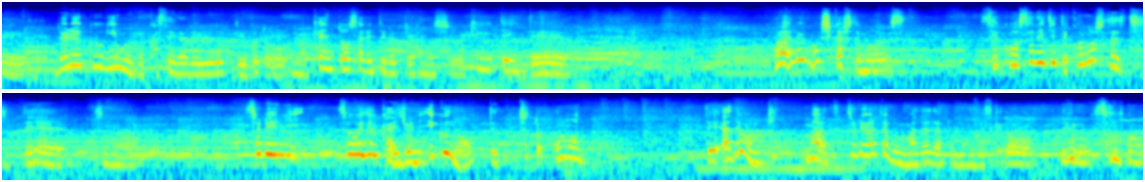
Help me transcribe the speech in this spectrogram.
えー、努力義務が課せられるっていうことを今検討されてるっていう話を聞いていてあれもしかしてもう施工されててこの人たちってそのそれにそういう会場に行くのってちょっと思ってあでもまあそれは多分まだだと思うんですけど でもその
